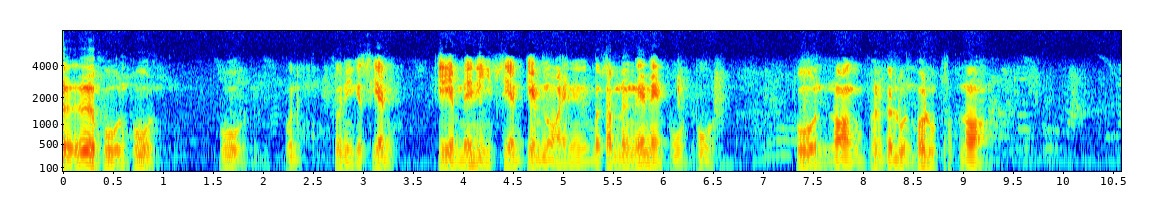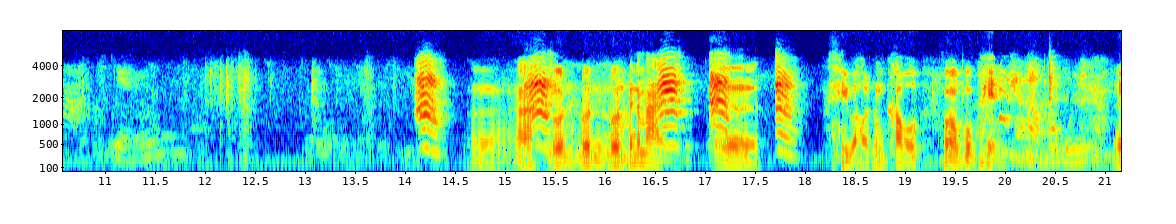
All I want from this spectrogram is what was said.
อเออพูดพูด พูดพูดตัวนี้ก็เสียนเกมได้หนิเสียนเกมหน่อยนี่บ่ทำนึงได้ไหนพูดพูด พูดน้องเพิ่นก็รุ่นพ่อลูกน้องเออฮะรุ่นรุ่นรุ่นเป็นน้ำบ้าเออที่บอกน้ำเขาบอกบ่เป็นเดี๋ยวเราบอกคุณเลยเอ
